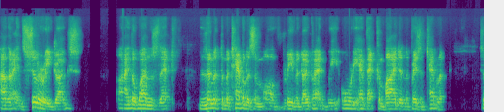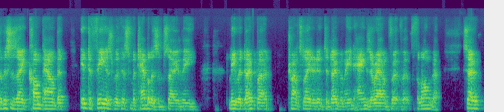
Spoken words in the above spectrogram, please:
other ancillary drugs, either ones that limit the metabolism of levodopa, and we already have that combined in the present tablet. So this is a compound that interferes with this metabolism. So the levodopa translated into dopamine hangs around for, for, for longer. So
